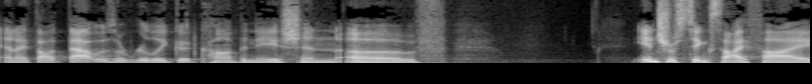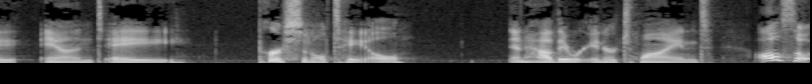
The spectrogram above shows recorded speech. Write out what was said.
And I thought that was a really good combination of interesting sci fi and a personal tale and how they were intertwined. Also,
